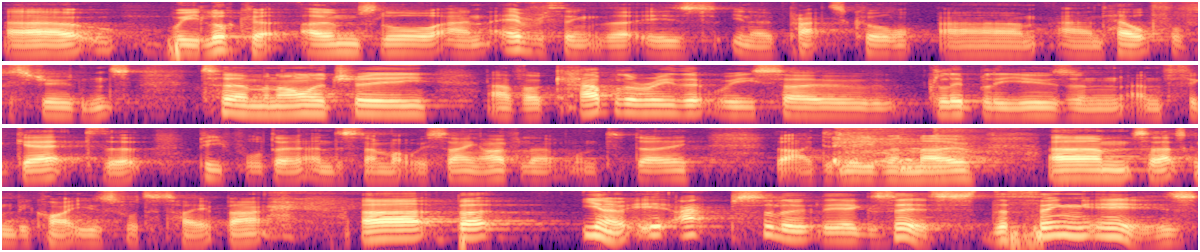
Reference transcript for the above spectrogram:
Uh, we look at Ohm's law and everything that is, you know, practical um, and helpful for students. Terminology, our vocabulary that we so glibly use and, and forget that people don't understand what we're saying. I've learnt one today that I didn't even know. Um, so that's going to be quite useful to take back. Uh, but, you know, it absolutely exists. The thing is,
